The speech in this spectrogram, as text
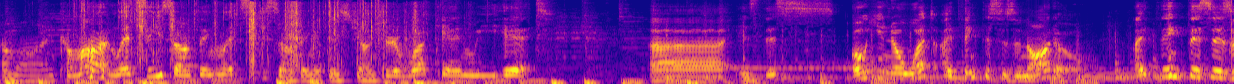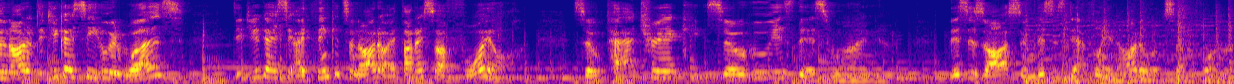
Come on, come on, let's see something. Let's see something at this juncture. What can we hit? Uh, is this, oh, you know what? I think this is an auto. I think this is an auto. Did you guys see who it was? Did you guys see? I think it's an auto. I thought I saw foil. So Patrick, so who is this one? This is awesome. This is definitely an auto of some form or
